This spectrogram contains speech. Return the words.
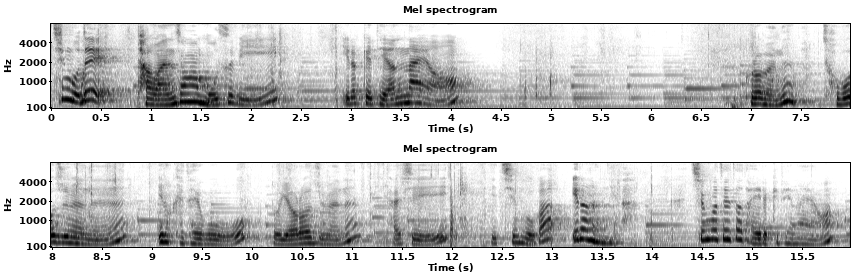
친구들 다 완성한 모습이 이렇게 되었나요? 그러면은 접어주면은 이렇게 되고 또 열어주면은 다시 이 친구가 일어납니다. 친구들도 다 이렇게 되나요?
